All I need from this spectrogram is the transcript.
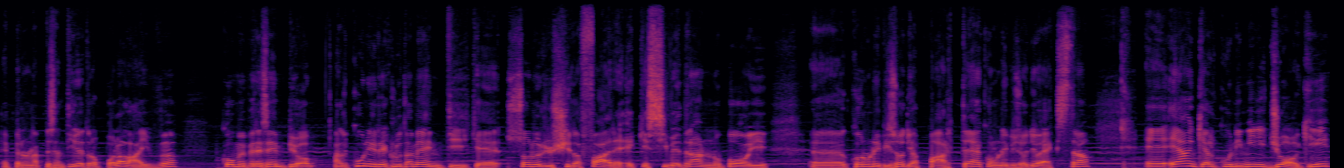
e per non appesantire troppo la live come per esempio alcuni reclutamenti che sono riuscito a fare e che si vedranno poi eh, con un episodio a parte, con un episodio extra, e, e anche alcuni minigiochi,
